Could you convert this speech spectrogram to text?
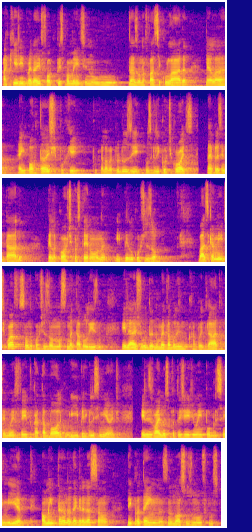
Aqui a gente vai dar enfoque principalmente no, na zona fasciculada. Ela é importante por quê? Porque ela vai produzir os glicorticoides, representado pela corticosterona e pelo cortisol. Basicamente, qual é a função do cortisol no nosso metabolismo? Ele ajuda no metabolismo do carboidrato, tendo um efeito catabólico e hiperglicemiante. Ele vai nos proteger de uma hipoglicemia, aumentando a degradação de proteínas nos nossos músculos,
